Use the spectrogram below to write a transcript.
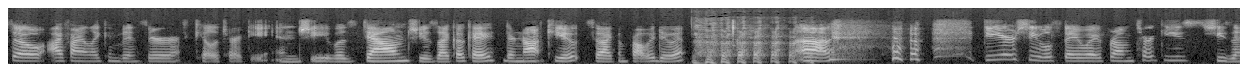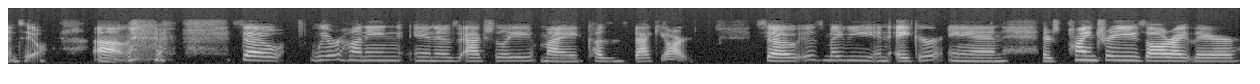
So I finally convinced her to kill a turkey. And she was down. She was like, okay, they're not cute, so I can probably do it. um, deer, she will stay away from. Turkeys, she's into. Um, so we were hunting, and it was actually my cousin's backyard. So it was maybe an acre, and there's pine trees all right there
